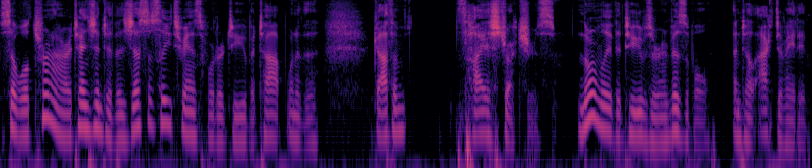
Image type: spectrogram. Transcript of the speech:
So we'll turn our attention to the Justice League transporter tube atop one of the Gotham's highest structures. Normally the tubes are invisible until activated,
